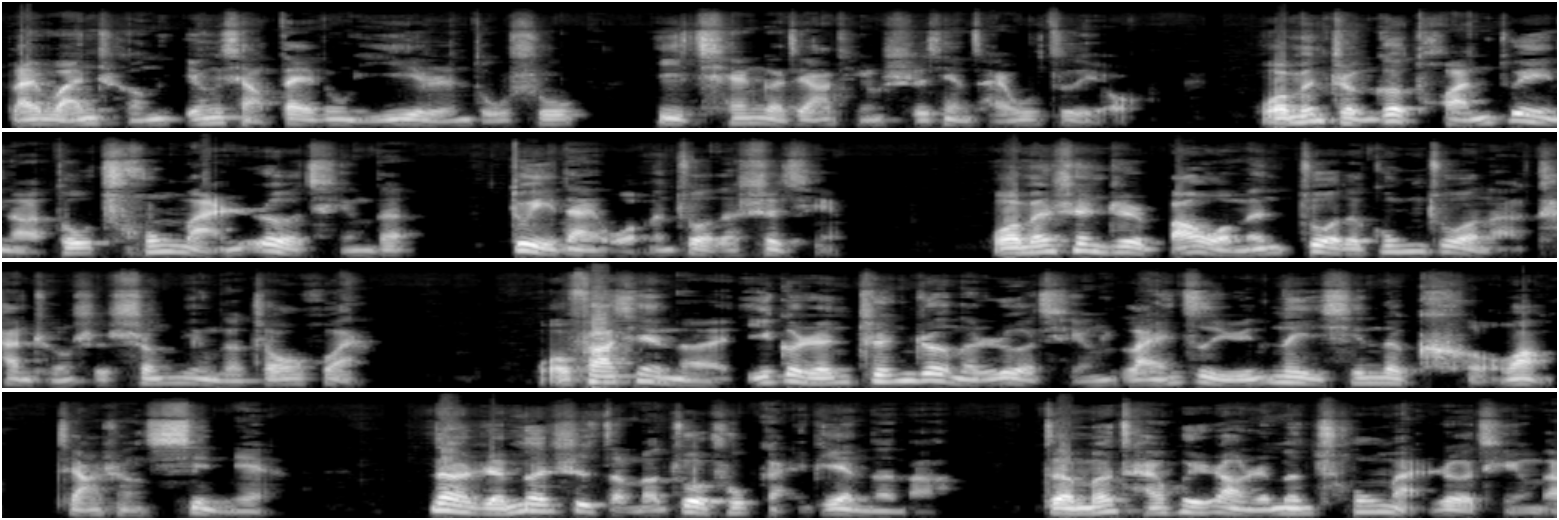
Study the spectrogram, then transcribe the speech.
来完成影响带动一亿人读书、一千个家庭实现财务自由。我们整个团队呢，都充满热情的对待我们做的事情。我们甚至把我们做的工作呢看成是生命的召唤。我发现呢，一个人真正的热情来自于内心的渴望加上信念。那人们是怎么做出改变的呢？怎么才会让人们充满热情呢？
